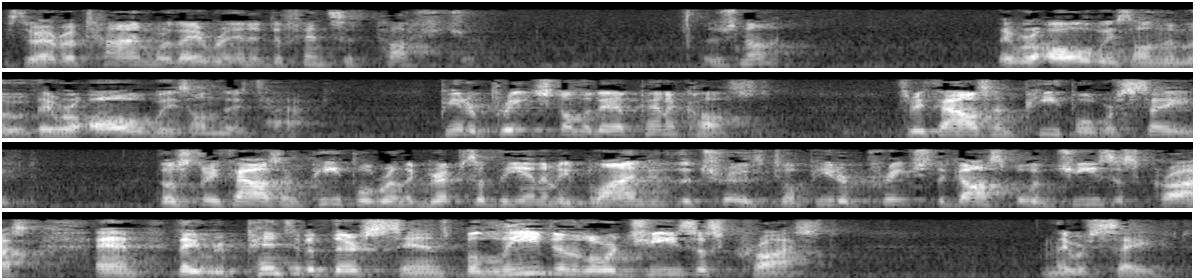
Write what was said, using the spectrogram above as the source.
Is there ever a time where they were in a defensive posture? There's not. They were always on the move. They were always on the attack. Peter preached on the day of Pentecost. 3,000 people were saved. Those 3,000 people were in the grips of the enemy, blinded to the truth, till Peter preached the gospel of Jesus Christ, and they repented of their sins, believed in the Lord Jesus Christ, and they were saved.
